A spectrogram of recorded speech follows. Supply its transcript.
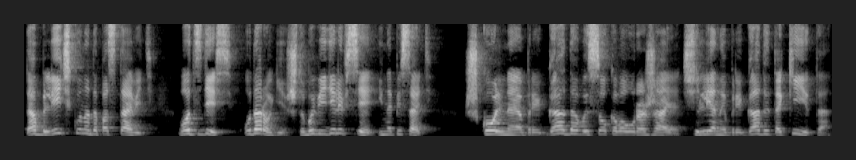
табличку надо поставить. Вот здесь, у дороги, чтобы видели все, и написать. Школьная бригада высокого урожая, члены бригады такие-то».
